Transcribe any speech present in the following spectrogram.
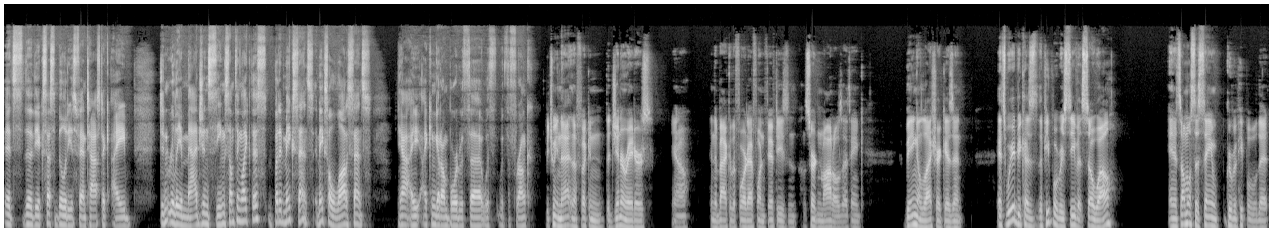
it's the the accessibility is fantastic. I didn't really imagine seeing something like this, but it makes sense. It makes a lot of sense. Yeah, I, I can get on board with uh with with the frunk. Between that and the fucking the generators, you know, in the back of the Ford F one fifties and certain models, I think being electric isn't. It's weird because the people receive it so well, and it's almost the same group of people that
